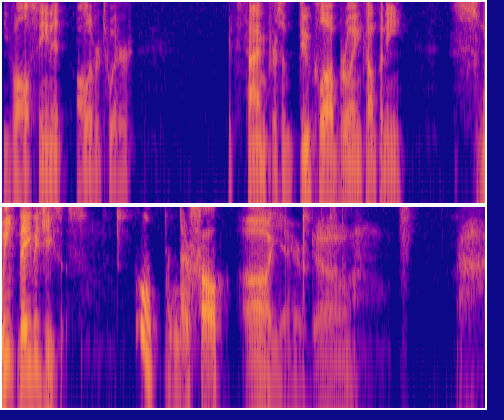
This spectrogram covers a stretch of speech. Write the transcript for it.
You've all seen it all over Twitter. It's time for some DuClaw Brewing Company Sweet Baby Jesus. Oh, wonderful. Oh yeah, here we go. Ah,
